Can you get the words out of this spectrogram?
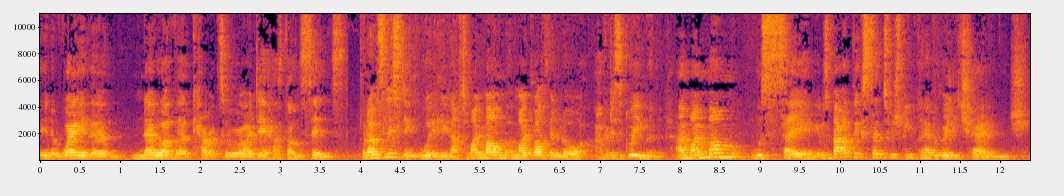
in a way that no other character or idea has done since when I was listening, weirdly enough, to my mum and my brother in law have a disagreement, and my mum was saying it was about the extent to which people can ever really change.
